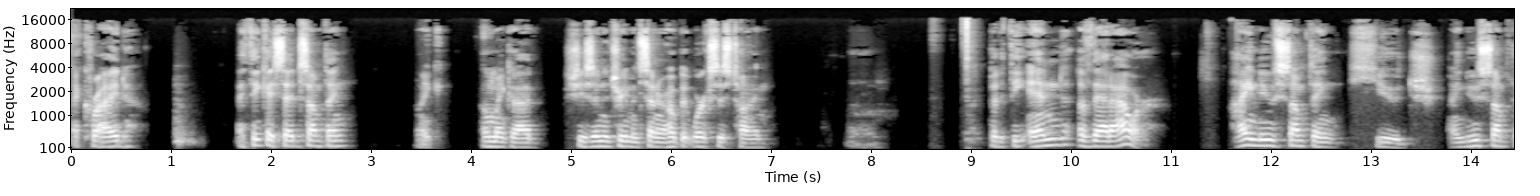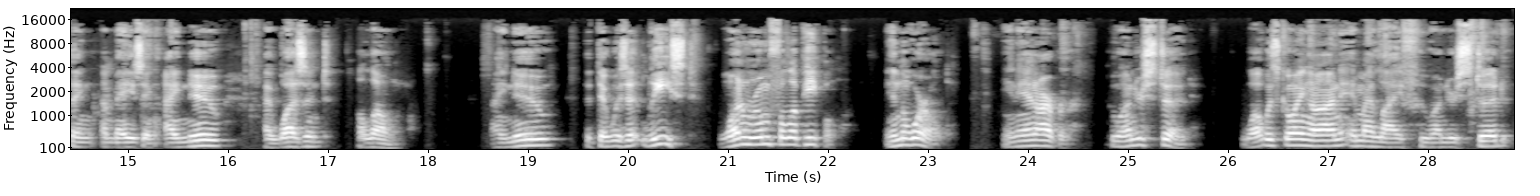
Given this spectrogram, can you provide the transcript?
I cried. I think I said something like, Oh my God, She's in a treatment center. I hope it works this time. Um, but at the end of that hour, I knew something huge. I knew something amazing. I knew I wasn't alone. I knew that there was at least one room full of people in the world in Ann Arbor who understood what was going on in my life, who understood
